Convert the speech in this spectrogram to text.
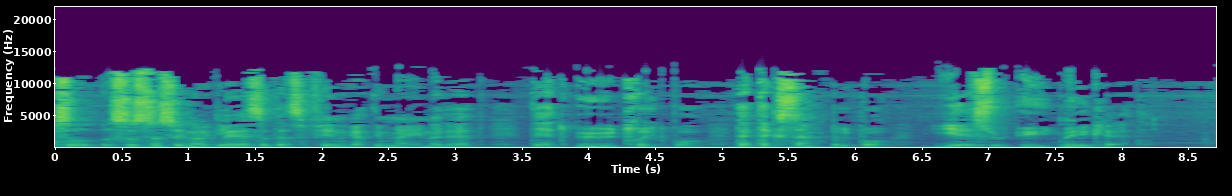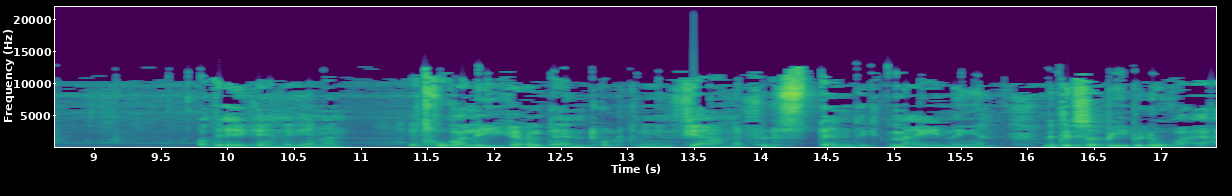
Og så, så syns jeg når jeg leser det, så finner jeg at de mener det er et, det er et uttrykk på Det er et eksempel på Jesu ydmykhet. Og det er jeg enig i, men jeg tror allikevel den tolkningen fjerner fullstendig meningen med disse bibelordene her.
